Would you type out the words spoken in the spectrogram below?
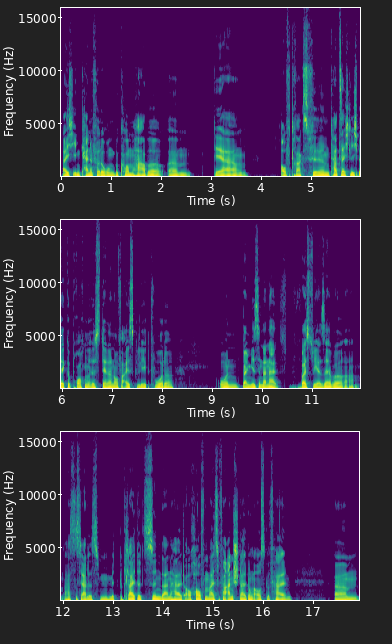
weil ich eben keine Förderung bekommen habe. Ähm, der Auftragsfilm tatsächlich weggebrochen ist, der dann auf Eis gelegt wurde. Und bei mir sind dann halt, weißt du ja selber, hast es ja alles mit begleitet, sind dann halt auch haufenweise Veranstaltungen ausgefallen, ähm,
